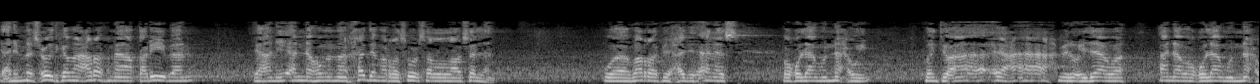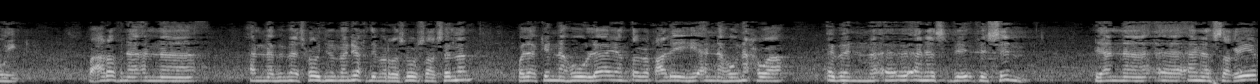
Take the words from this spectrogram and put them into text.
يعني ابن مسعود كما عرفنا قريبا يعني أنه ممن خدم الرسول صلى الله عليه وسلم. ومر في حديث أنس وغلام النحوي. كنت أحمل إداوة أنا وغلام نحوي وعرفنا أن أن ابن مسعود ممن يخدم الرسول صلى الله عليه وسلم ولكنه لا ينطبق عليه أنه نحو ابن أنس في السن لأن أنس صغير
